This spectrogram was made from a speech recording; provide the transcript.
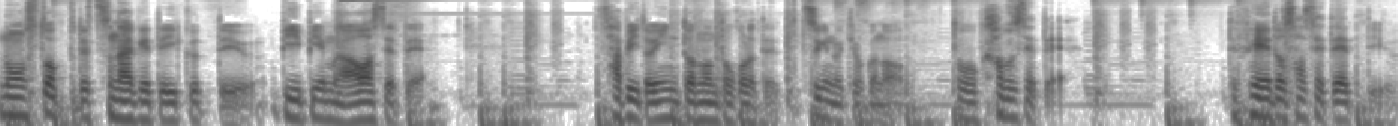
ノンストップでつなげていくっていう BPM 合わせてサビとイントロのところで次の曲のとかぶせてでフェードさせてっていう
